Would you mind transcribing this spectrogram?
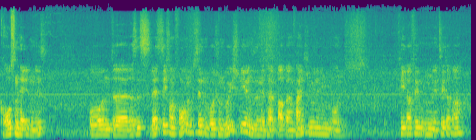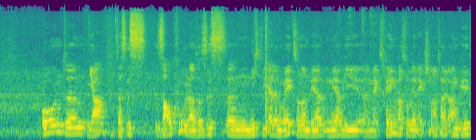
großen Helden ist. Und äh, das ist, lässt sich von vorne bis hinten wohl schon durchspielen. Wir sind jetzt halt gerade beim Feintuning und Fehler finden etc. Und ähm, ja, das ist sau cool. Also es ist ähm, nicht wie Alan Wake, sondern mehr, mehr wie äh, Max Payne, was so den Actionanteil angeht.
